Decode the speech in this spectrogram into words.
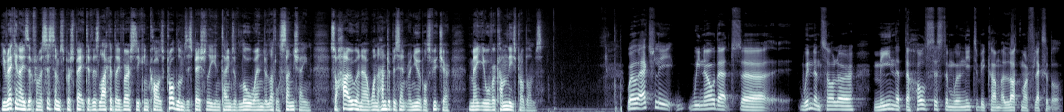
You recognise that from a systems perspective, this lack of diversity can cause problems, especially in times of low wind or little sunshine. So, how, in a 100% renewables future, might you overcome these problems? Well, actually, we know that uh, wind and solar mean that the whole system will need to become a lot more flexible.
